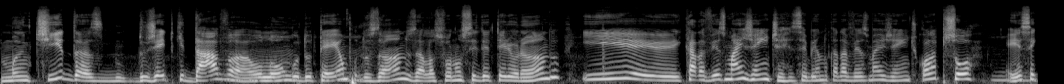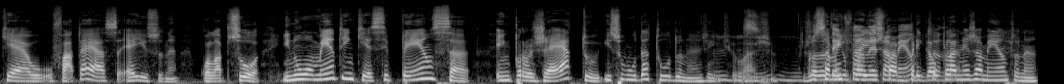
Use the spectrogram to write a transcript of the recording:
mantidas do jeito que dava uhum. ao longo do tempo, uhum. dos anos, elas foram se deteriorando e cada vez mais gente, recebendo cada vez mais gente, colapsou. Uhum. Esse que é o, o fato é essa, é isso, né? Colapsou. E no momento em que se pensa em projeto, isso muda tudo, né, gente? Uhum, eu acho. Uhum. Justamente para isso, para brigar né? o planejamento, né?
